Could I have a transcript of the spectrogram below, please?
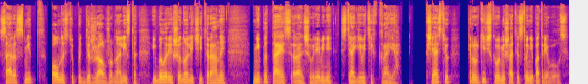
Сайрес Смит полностью поддержал журналиста, и было решено лечить раны, не пытаясь раньше времени стягивать их края. К счастью, хирургического вмешательства не потребовалось.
